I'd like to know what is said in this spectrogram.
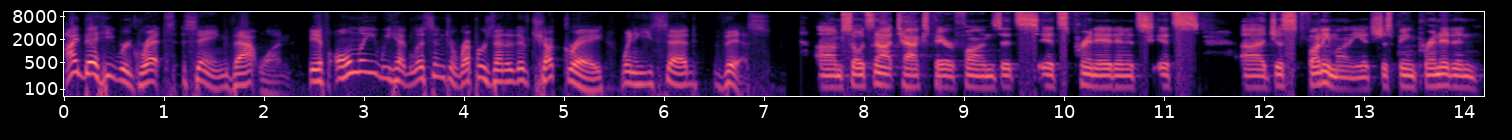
I bet he regrets saying that one. If only we had listened to Representative Chuck Gray when he said this. Um, so it's not taxpayer funds; it's it's printed and it's it's uh, just funny money. It's just being printed and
